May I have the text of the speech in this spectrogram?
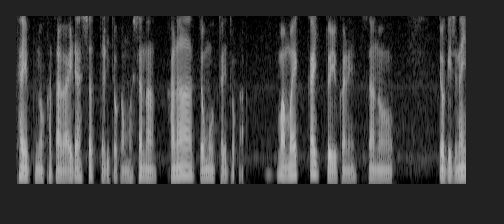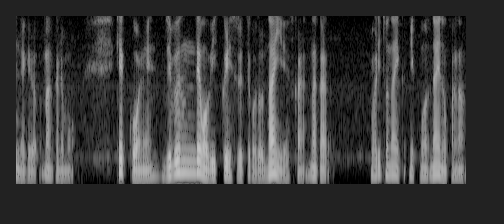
タイプの方がいらっしゃったりとかもしたのかなって思ったりとか。まあ、毎回というかね、あの、ってわけじゃないんだけど、なんかでも、結構ね、自分でもびっくりするってことないですからなんか、割とない、ないのかな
